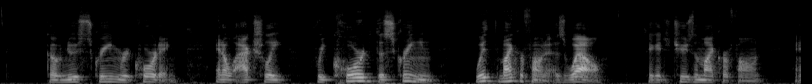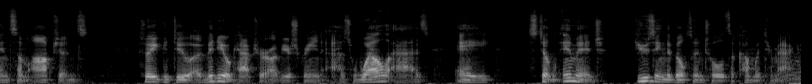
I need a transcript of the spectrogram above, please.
go new screen recording, and it will actually record the screen with microphone as well. So you get to choose the microphone and some options. So you can do a video capture of your screen as well as a still image using the built-in tools that come with your Mac.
